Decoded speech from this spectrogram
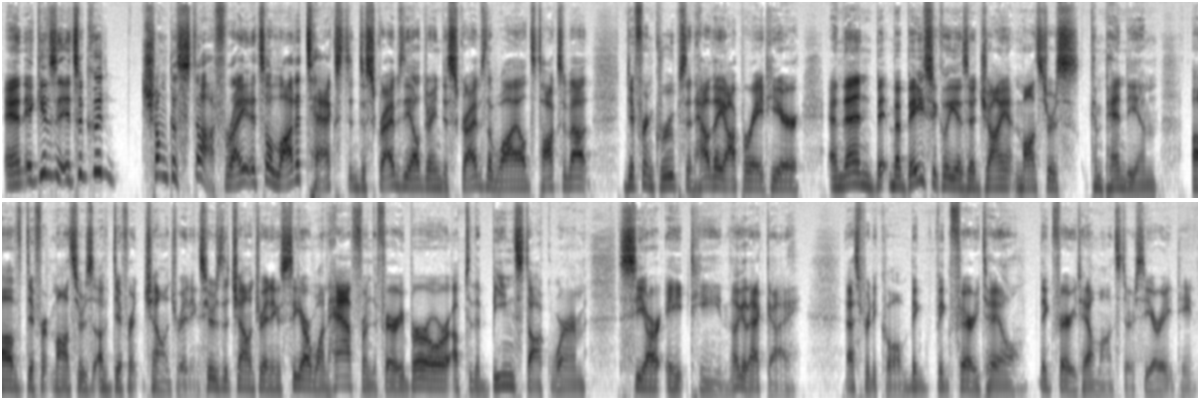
And it gives it's a good chunk of stuff, right? It's a lot of text. It describes the Eldraine, describes the wilds, talks about different groups and how they operate here, and then but basically is a giant monsters compendium of different monsters of different challenge ratings. Here's the challenge ratings: CR one half from the Fairy Burrower up to the Beanstalk Worm, CR eighteen. Look at that guy. That's pretty cool. Big big fairy tale, big fairy tale monster, CR eighteen.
